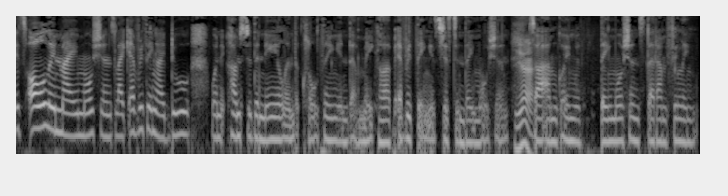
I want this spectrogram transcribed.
it's all in my emotions. Like everything I do when it comes to the nail and the clothing and the makeup, everything is just in the emotion. Yeah. So I'm going with the emotions that I'm feeling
